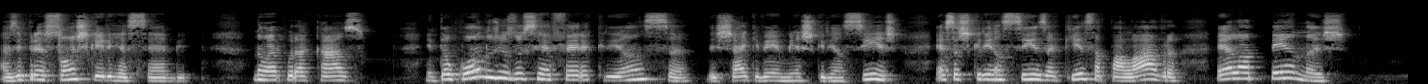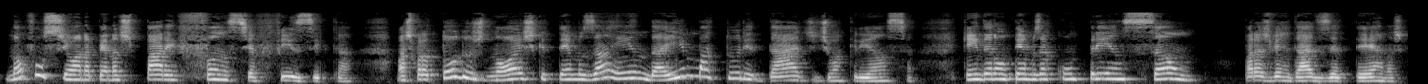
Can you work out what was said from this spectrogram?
as impressões que ele recebe. Não é por acaso. Então, quando Jesus se refere à criança, deixai que venham minhas criancinhas, essas criancinhas aqui, essa palavra, ela apenas não funciona apenas para a infância física, mas para todos nós que temos ainda a imaturidade de uma criança, que ainda não temos a compreensão para as verdades eternas,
